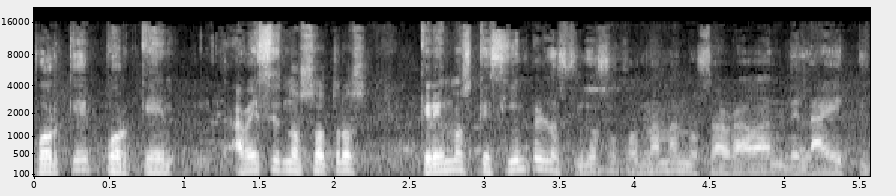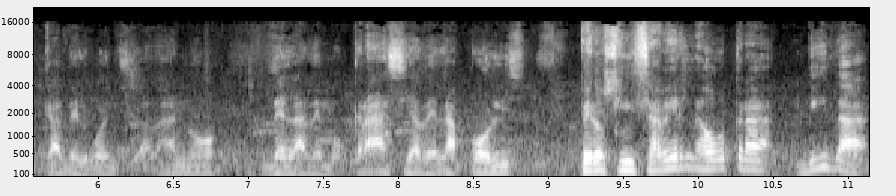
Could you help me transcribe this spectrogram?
¿Por qué? Porque a veces nosotros creemos que siempre los filósofos nada más nos hablaban de la ética del buen ciudadano, de la democracia, de la polis, pero sin saber la otra vida,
